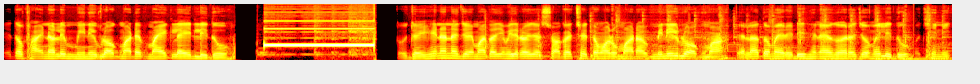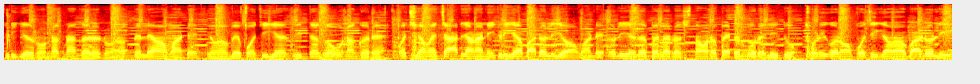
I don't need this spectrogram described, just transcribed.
એ તો ફાઇનલી મિની બ્લોગ માટે માઇક લઈ જ લીધું. તો જય હિન્દ અને જય માતાજી મિત્રો સ્વાગત છે તમારું મારા મિની બ્લોગમાં પહેલાં તો મેં રેડી થઈને ઘરે જમી લીધું, પછી નીકળી ગયો રોનકના ઘરે, રોનકને લેવા માટે. અમે બે પહોંચી ગયા સીધા ગૌના ઘરે. પછી અમે ચાર જણા નીકળી ગયા બારડોલી જવા માટે. બારડોલી જતા પહેલાં રસ્તામાં પેટ્રોલ પુરાઈ લીધું. થોડીક વારમાં પહોંચી ગયા અમે બારડોલી.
